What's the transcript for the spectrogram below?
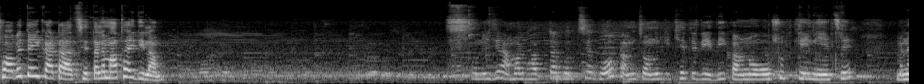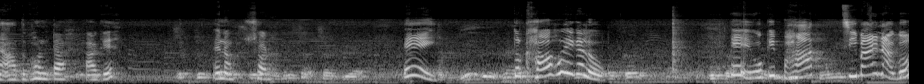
সবেতেই কাটা আছে তাহলে মাথায় দিলাম। উনি যে আমার ভাতটা হচ্ছে হোক আমি চন্দনকে খেতে দিয়ে দিই কারণ ও ওষুধ খেয়ে নিয়েছে মানে আধ ঘণ্টা আগে। এ না সর। এই, তোর খাওয়া হয়ে গেল? এই, ও কি ভাত চিবায় না গো?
